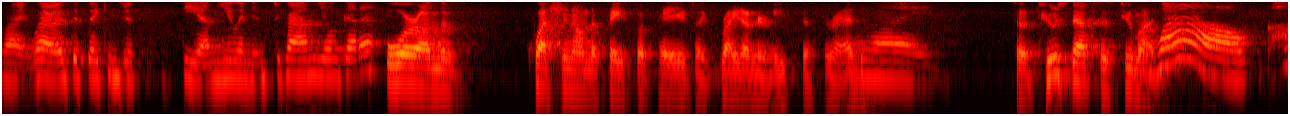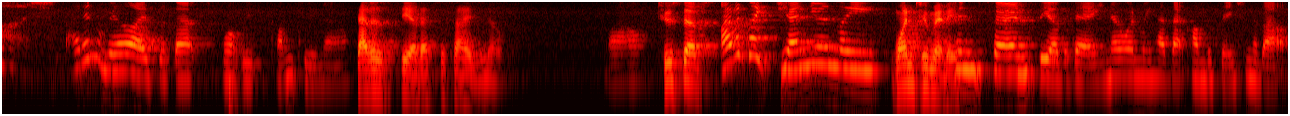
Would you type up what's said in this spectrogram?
right. Whereas if they can just DM you and Instagram, you'll get it. Or on the question on the Facebook page, like right underneath the thread. Right. So two steps is too much. Wow. Gosh, I didn't realize that that's what we've come to now. That is, yeah, that's society now. Wow. Two steps, I was like genuinely one too many. concerned the other day. You know, when we had that conversation about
